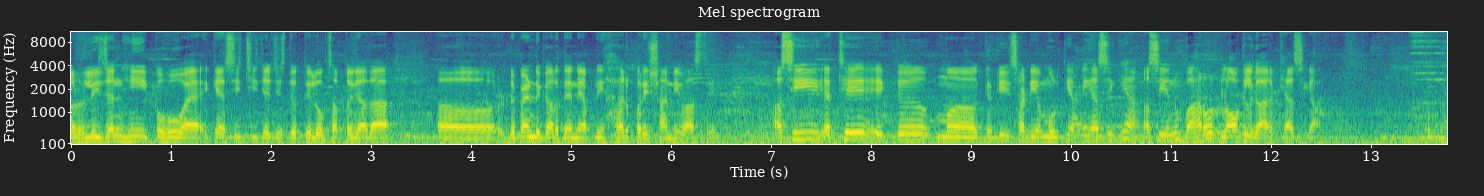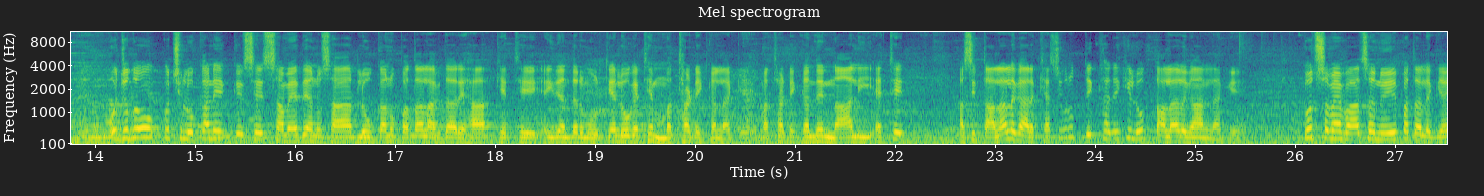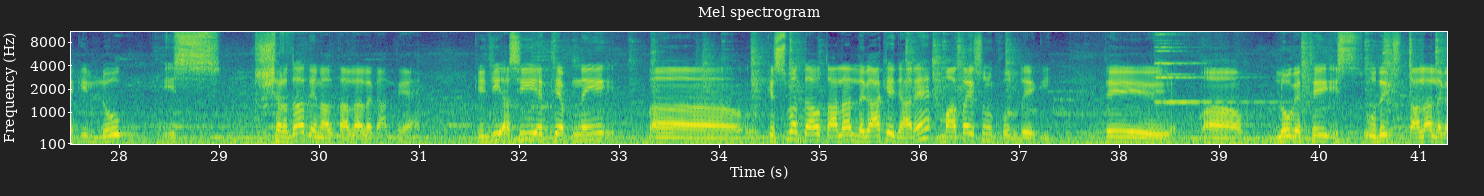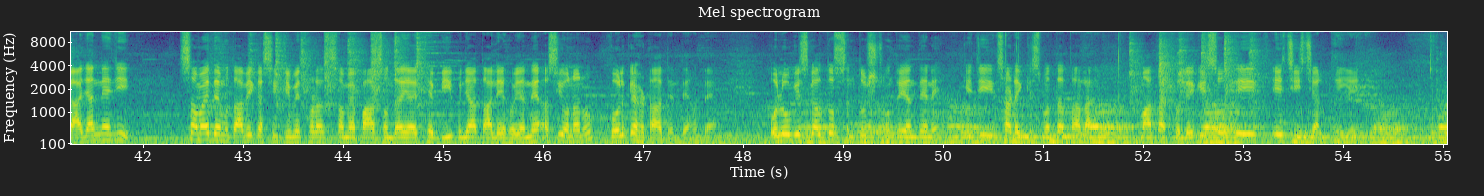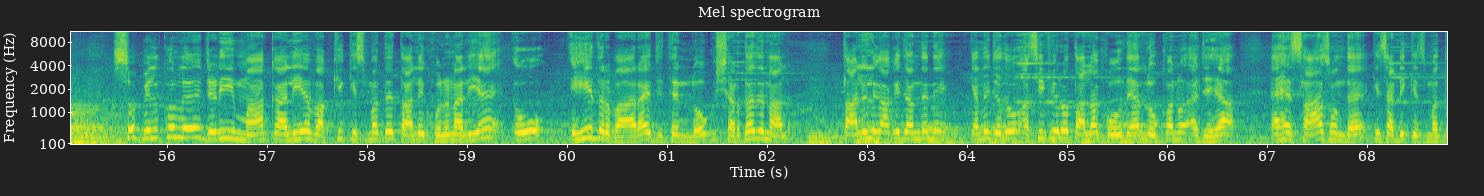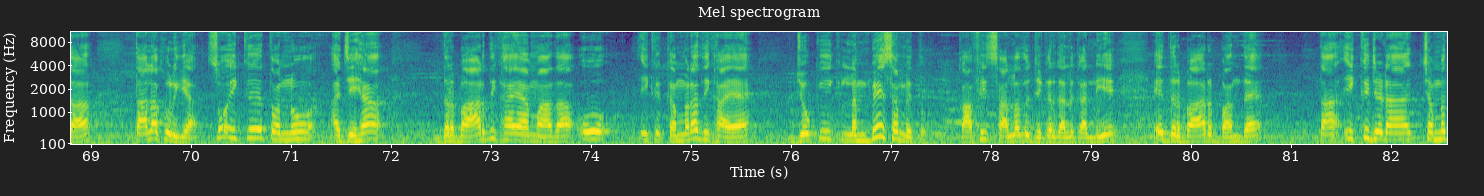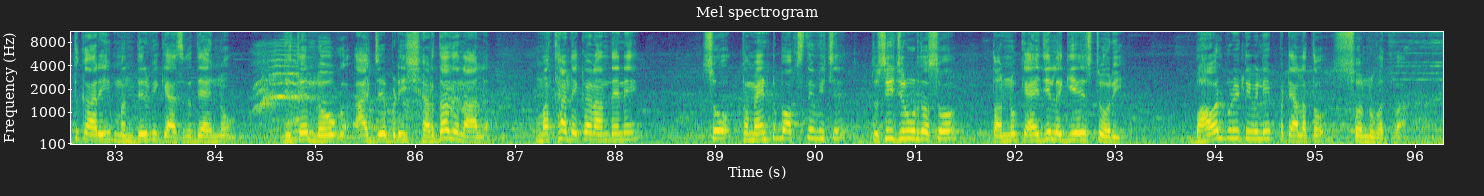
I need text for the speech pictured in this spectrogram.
ਰਿਲੀਜਨ ਹੀ ਇੱਕ ਉਹ ਹੈ ਇੱਕ ਐਸੀ ਚੀਜ਼ ਹੈ ਜਿਸ ਦੇ ਉੱਤੇ ਲੋਕ ਸਭ ਤੋਂ ਜ਼ਿਆਦਾ ਡਿਪੈਂਡ ਕਰਦੇ ਨੇ ਆਪਣੀ ਹਰ ਪਰੇਸ਼ਾਨੀ ਵਾਸਤੇ ਅਸੀਂ ਇੱਥੇ ਇੱਕ ਕਿਉਂਕਿ ਸਾਡੀਆਂ ਮੂਰਤੀਆਂ ਪਈਆਂ ਸੀਗੀਆਂ ਅਸੀਂ ਇਹਨੂੰ ਬਾਹਰੋਂ ਲੌਕ ਲਗਾ ਰੱਖਿਆ ਸੀਗਾ ਉਹ ਜਦੋਂ ਕੁਝ ਲੋਕਾਂ ਨੇ ਕਿਸੇ ਸਮੇਂ ਦੇ ਅਨੁਸਾਰ ਲੋਕਾਂ ਨੂੰ ਪਤਾ ਲੱਗਦਾ ਰਿਹਾ ਕਿ ਇੱਥੇ ਇਹਦੇ ਅੰਦਰ ਮੂਰਤੀਆਂ, ਲੋਕ ਇੱਥੇ ਮੱਥਾ ਟੇਕਣ ਲੱਗ ਗਏ। ਮੱਥਾ ਟੇਕਣ ਦੇ ਨਾਲ ਹੀ ਇੱਥੇ ਅਸੀਂ ਤਾਲਾ ਲਗਾ ਰੱਖਿਆ ਸੀ। ਉਹਨੂੰ ਦੇਖਾ ਦੇਖੀ ਲੋਕ ਤਾਲਾ ਲਗਾਉਣ ਲੱਗ ਗਏ। ਕੁਝ ਸਮੇਂ ਬਾਅਦ ਸਾਨੂੰ ਇਹ ਪਤਾ ਲੱਗਿਆ ਕਿ ਲੋਕ ਇਸ ਸ਼ਰਧਾ ਦੇ ਨਾਲ ਤਾਲਾ ਲਗਾਉਂਦੇ ਆ ਕਿ ਜੀ ਅਸੀਂ ਇੱਥੇ ਆਪਣੇ ਕਿਸਮਤ ਦਾ ਉਹ ਤਾਲਾ ਲਗਾ ਕੇ ਜਾ ਰਹੇ ਹਾਂ, ਮਾਤਾ ਇਸ ਨੂੰ ਖੋਲ ਦੇਗੀ। ਤੇ ਲੋਕ ਇੱਥੇ ਇਸ, ਉਹਦੇ 'ਚ ਤਾਲਾ ਲਗਾ ਜਾਂਦੇ ਆ ਜੀ। ਸਮੇਂ ਦੇ ਮੁਤਾਬਿਕ ਅਸੀਂ ਜਿਵੇਂ ਥੋੜਾ ਸਮਾਂ ਪਾਸ ਹੁੰਦਾ ਜਾਂ ਇੱਥੇ 20 50 ਤਾਲੇ ਹੋ ਜਾਂਦੇ ਆ, ਅਸੀਂ ਉਹਨਾਂ ਨੂੰ ਖੋਲ ਕੇ ਹਟਾ ਦਿੰਦੇ ਹੁੰਦੇ ਆ। ਉਹ ਲੋਕ ਇਸ ਗੱਲ ਤੋਂ ਸੰਤੁਸ਼ਟ ਹੁੰਦੇ ਜਾਂਦੇ ਨੇ ਕਿ ਜੀ ਸਾਡੇ ਕਿਸਮਤ ਦਾ ਤਾਲਾ ਮਾਤਾ ਖੁੱਲੇਗੀ ਸੋ ਇਹ ਇਹ ਚੀਜ਼ ਚੱਲ ਰਹੀ ਹੈ ਜੀ। ਸੋ ਬਿਲਕੁਲ ਜਿਹੜੀ ਮਾਂ ਕਾਲੀ ਹੈ ਵਾਕਈ ਕਿਸਮਤ ਦੇ ਤਾਲੇ ਖੋਲਣ ਵਾਲੀ ਹੈ। ਉਹ ਇਹ ਦਰਬਾਰ ਹੈ ਜਿੱਥੇ ਲੋਕ ਸ਼ਰਧਾ ਦੇ ਨਾਲ ਤਾਲੇ ਲਗਾ ਕੇ ਜਾਂਦੇ ਨੇ। ਕਹਿੰਦੇ ਜਦੋਂ ਅਸੀਂ ਫਿਰ ਉਹ ਤਾਲਾ ਖੋਲਦੇ ਹਾਂ, ਲੋਕਾਂ ਨੂੰ ਅਜਿਹਾ ਅਹਿਸਾਸ ਹੁੰਦਾ ਕਿ ਸਾਡੀ ਕਿਸਮਤ ਦਾ ਤਾਲਾ ਖੁੱਲ ਗਿਆ। ਸੋ ਇੱਕ ਤੁਹਾਨੂੰ ਅਜਿਹਾ ਦਰਬਾਰ ਦਿਖਾਇਆ ਮਾਂ ਦਾ, ਉਹ ਇੱਕ ਕਮਰਾ ਦਿਖਾਇਆ ਜੋ ਕਿ ਇੱਕ ਲੰਬੇ ਸਮੇਂ ਤੋਂ, ਕਾਫੀ ਸਾਲਾਂ ਤੋਂ ਜੇਕਰ ਗੱਲ ਕਰ ਲਈਏ, ਇਹ ਦਰਬਾਰ ਬੰਦ ਹੈ। ਤਾਂ ਇੱਕ ਜਿਹੜਾ ਚਮਤਕਾਰੀ ਮੰਦਿਰ ਵੀ ਕਹਿ ਸਕਦੇ ਆ ਇਹਨੂੰ, ਜਿੱਥੇ ਲੋਕ ਅੱਜ ਬੜੀ ਸ਼ਰਧਾ ਦੇ ਨਾਲ ਮੱਥਾ ਟੇਕਣ ਆਉਂਦੇ ਨੇ। ਸੋ ਕਮੈਂਟ ਬਾਕਸ ਦੇ ਵਿੱਚ ਤੁਸੀਂ ਜਰੂਰ ਦੱਸੋ, ਤੁਹਾਨੂੰ ਕਿਹੋ ਜਿਹੀ ਲੱਗੀ ਇਹ ਸਟੋਰੀ ਬਹਾਵਲਪੁਰੀ ਟੀਵੀ ਲਈ ਪਟਿਆਲਾ ਤੋਂ ਸੋਨੂ ਵਤਵਾ।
